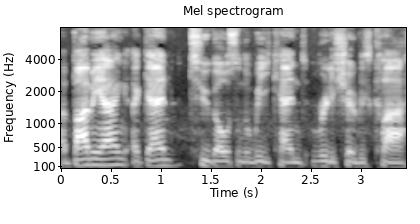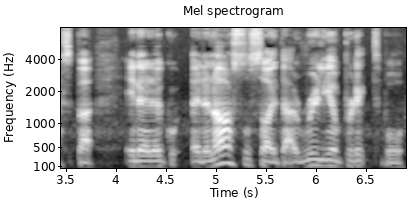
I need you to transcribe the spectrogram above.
Aubameyang again, two goals on the weekend, really showed his class, but in an in an Arsenal side that are really unpredictable.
